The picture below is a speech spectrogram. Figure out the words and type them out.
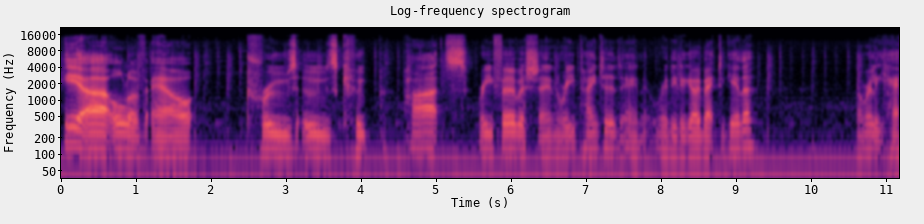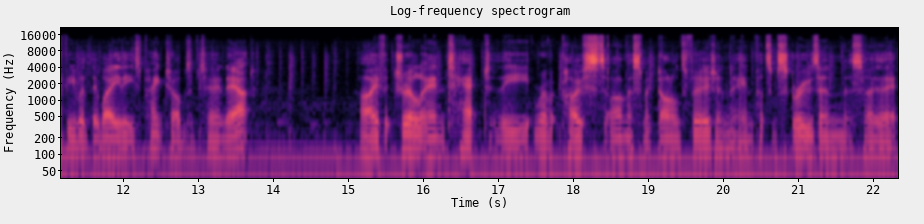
Here are all of our Crooze Ooz Coupe parts refurbished and repainted and ready to go back together. I'm really happy with the way these paint jobs have turned out. I've drilled and tapped the rivet posts on this McDonald's version and put some screws in so that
